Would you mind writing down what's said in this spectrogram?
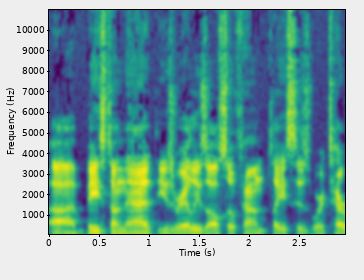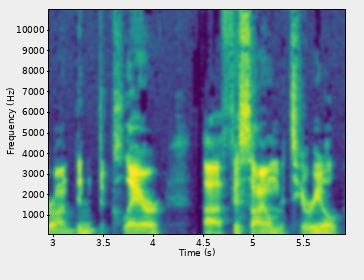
Uh, based on that, the Israelis also found places where Tehran didn't declare uh, fissile material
